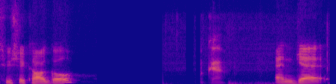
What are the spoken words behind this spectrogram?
To Chicago. Okay. And get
